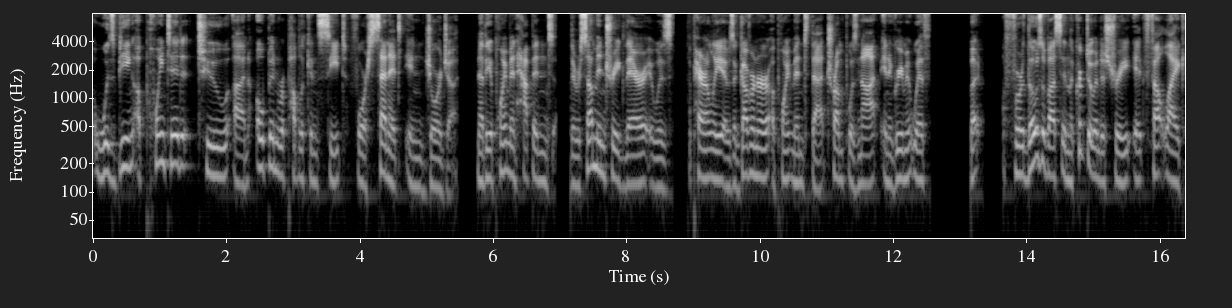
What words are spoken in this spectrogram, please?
was being appointed to an open Republican seat for Senate in Georgia. Now, the appointment happened, there was some intrigue there. It was apparently it was a governor appointment that Trump was not in agreement with. But for those of us in the crypto industry, it felt like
